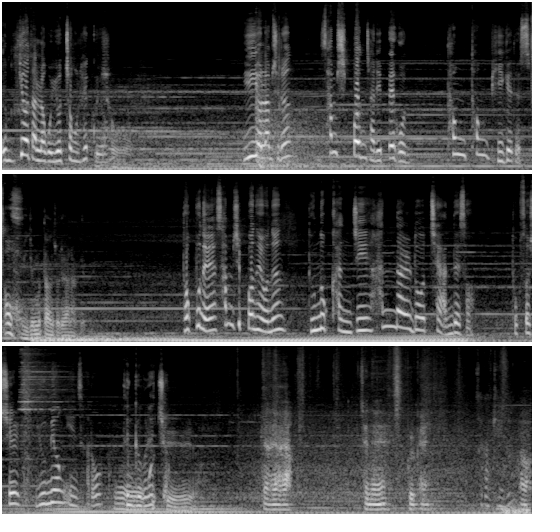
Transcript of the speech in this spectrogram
옮겨달라고 요청을 했고요. 이 열람실은 30번 자리 빼곤 텅텅 비게 됐습니다. 어. 이제 못하는 소리 안 하겠네. 덕분에 30번 회원은 등록한 지 한 달도 채 안 돼서 독서실 유명 인사로 등극을 했죠. 야야야 쟤네 볼펜 제가 걔요? 어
